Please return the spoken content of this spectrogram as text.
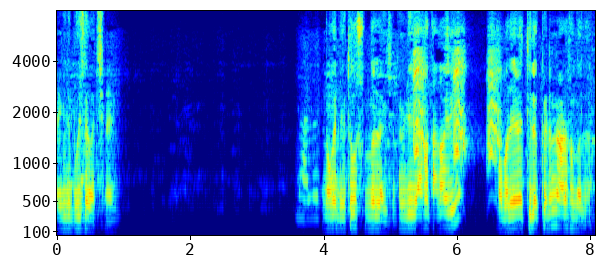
আমি কিছু বুঝতে পারছি না। তোমাকে দেখতে খুব সুন্দর লাগছে। তুমি যদি এখন তাকাও এদিকে কপালে যারা তিলক কেটে না আরও সুন্দর লাগবে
